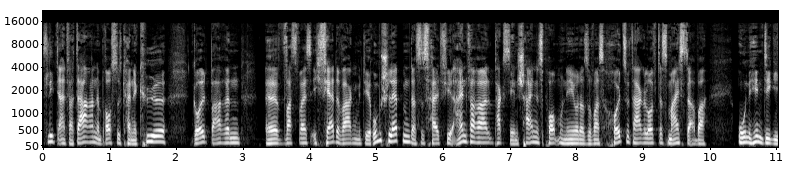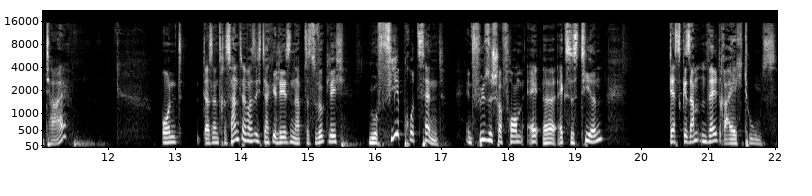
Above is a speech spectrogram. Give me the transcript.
Es liegt einfach daran, dann brauchst du keine Kühe, Goldbarren, äh, was weiß ich, Pferdewagen mit dir rumschleppen. Das ist halt viel einfacher. Packst dir einen Schein ins Portemonnaie oder sowas. Heutzutage läuft das meiste aber ohnehin digital. Und das Interessante, was ich da gelesen habe, dass wirklich nur vier Prozent in physischer Form äh, existieren des gesamten Weltreichtums.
